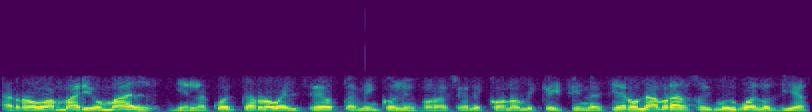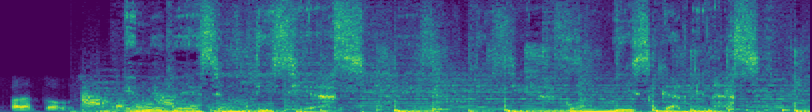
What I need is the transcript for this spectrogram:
arroba Mario Mal, y en la cuenta arroba El CEO también con la información económica y financiera. Un abrazo y muy buenos días para todos. MBS Noticias con Luis Cárdenas.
